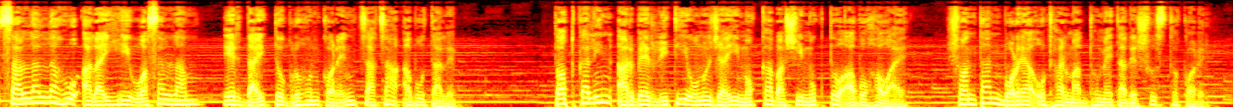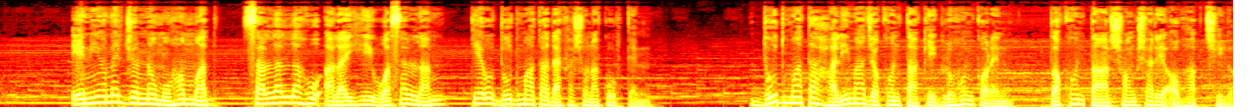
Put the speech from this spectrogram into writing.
সাল্লাল্লাহু আলাইহি ওয়াসাল্লাম এর দায়িত্ব গ্রহণ করেন চাচা আবু তালেব। তৎকালীন আরবের রীতি অনুযায়ী মক্কাবাসী মুক্ত আবহাওয়ায় সন্তান বড়া ওঠার মাধ্যমে তাদের সুস্থ করে। এ নিয়মের জন্য মুহাম্মদ সাল্লাল্লাহু আলাইহি ওয়াসাল্লাম কেউ দুধমাতা দেখাশোনা করতেন। দুধমাতা হালিমা যখন তাকে গ্রহণ করেন, তখন তার সংসারে অভাব ছিল।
